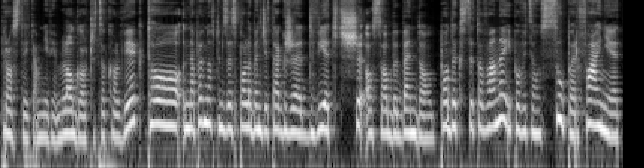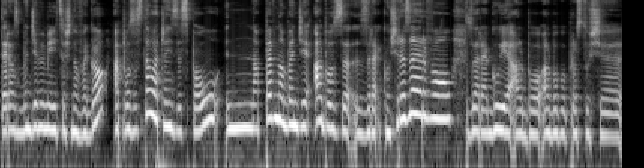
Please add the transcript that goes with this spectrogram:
prostej tam, nie wiem, logo czy cokolwiek, to na pewno w tym zespole będzie tak, że dwie, trzy osoby będą podekscytowane i powiedzą super, fajnie, teraz będziemy mieli coś nowego, a pozostała część zespołu na pewno będzie albo z, z jakąś rezerwą, zareaguje, albo, albo po prostu się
